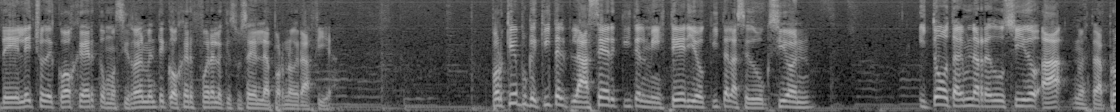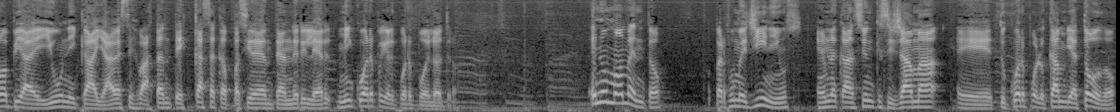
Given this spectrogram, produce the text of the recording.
del hecho de coger como si realmente coger fuera lo que sucede en la pornografía. ¿Por qué? Porque quita el placer, quita el misterio, quita la seducción. Y todo termina reducido a nuestra propia y única y a veces bastante escasa capacidad de entender y leer mi cuerpo y el cuerpo del otro. En un momento, Perfume Genius, en una canción que se llama eh, Tu cuerpo lo cambia todo,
